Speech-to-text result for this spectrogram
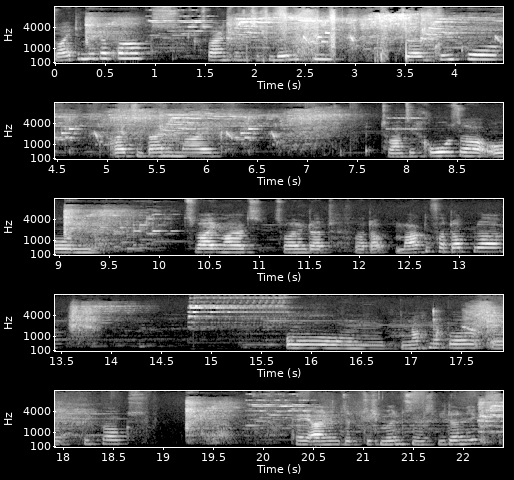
Zweite Megabox, 52 Münzen, 12 Rico, 13 Dynamite, 20 Rosa und zweimal 200 Verdop Markenverdoppler. Und noch eine Bo äh, Box. Okay, 71 Münzen ist wieder nichts.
